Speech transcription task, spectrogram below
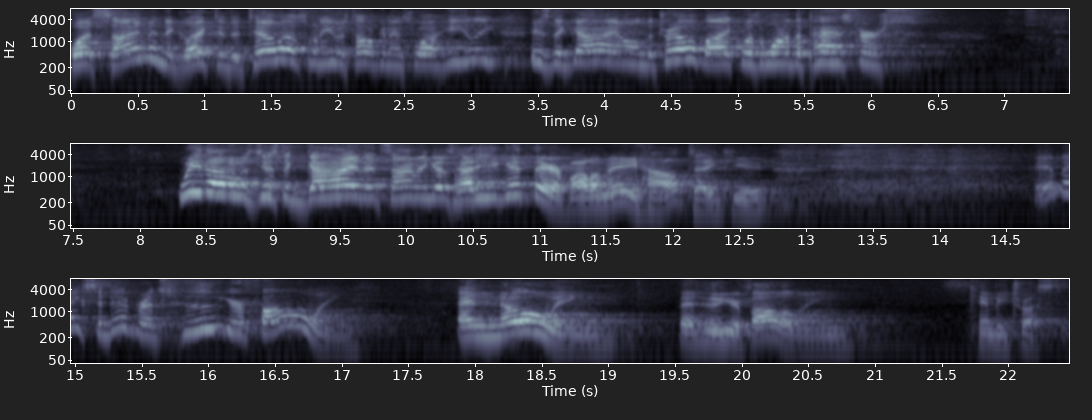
What Simon neglected to tell us when he was talking in Swahili is the guy on the trail bike was one of the pastors. We thought it was just a guy that Simon goes, How do you get there? Follow me, I'll take you. It makes a difference who you're following and knowing that who you're following can be trusted.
